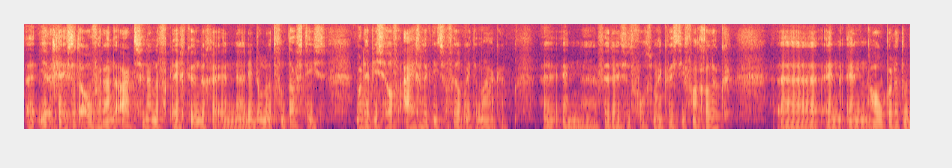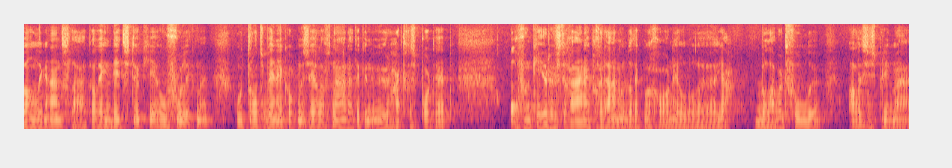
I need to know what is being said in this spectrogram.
uh, je geeft het over aan de arts en aan de verpleegkundige. En uh, die doen dat fantastisch. Maar daar heb je zelf eigenlijk niet zoveel mee te maken. en verder is het volgens mij een kwestie van geluk. en, en hopen dat de behandeling aanslaat. Alleen dit stukje, hoe voel ik me? Hoe trots ben ik op mezelf nadat ik een uur hard gesport heb? Of een keer rustig aan heb gedaan omdat ik me gewoon heel ja, belabberd voelde. Alles is prima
